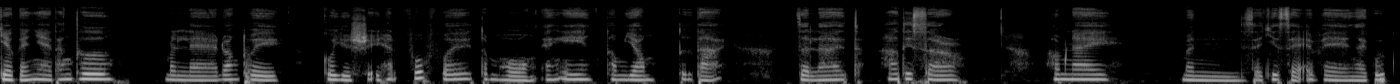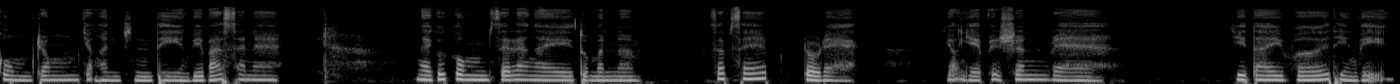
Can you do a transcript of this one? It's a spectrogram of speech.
Chào cả nhà thân thương, mình là Đoan Thùy, cô dược sĩ hạnh phúc với tâm hồn an yên, thông dong, tự tại. The Light Healthy Soul. Hôm nay mình sẽ chia sẻ về ngày cuối cùng trong trận hành trình thiền Vipassana. Ngày cuối cùng sẽ là ngày tụi mình à, sắp xếp đồ đạc, dọn dẹp vệ sinh và chia tay với thiền viện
